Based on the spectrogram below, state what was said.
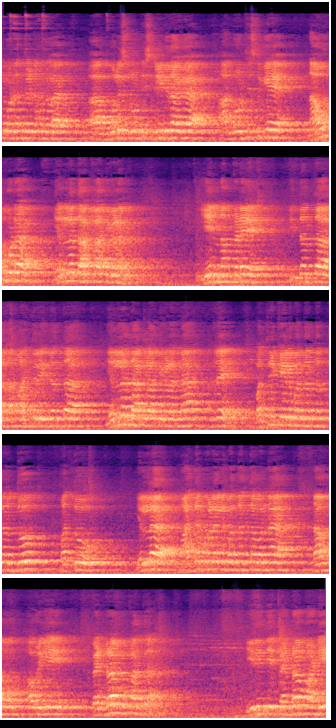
ಕೊಡ್ರಿ ಅಂತೇಳಿ ನಮ್ಗೆ ಆ, ಪೊಲೀಸ್ ನೋಟಿಸ್ ನೀಡಿದಾಗ ಆ ನೋಟಿಸ್ಗೆ ನಾವು ಕೂಡ ಎಲ್ಲ ದಾಖಲಾತಿಗಳನ್ನು ಏನ್ ನಮ್ಮ ಕಡೆ ಇದ್ದಂತ ನಮ್ಮ ಹತ್ತಿರ ಇದ್ದಂತ ಎಲ್ಲ ದಾಖಲಾತಿಗಳನ್ನ ಅಂದ್ರೆ ಪತ್ರಿಕೆಯಲ್ಲಿ ಬಂದಂತದ್ದು ಮತ್ತು ಎಲ್ಲ ಮಾಧ್ಯಮಗಳಲ್ಲಿ ಬಂದಂತವನ್ನ ನಾವು ಅವರಿಗೆ ಪೆಂಡ್ರಾ ಮುಖಾಂತರ ಈ ರೀತಿ ಪೆಂಡ್ರಾ ಮಾಡಿ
